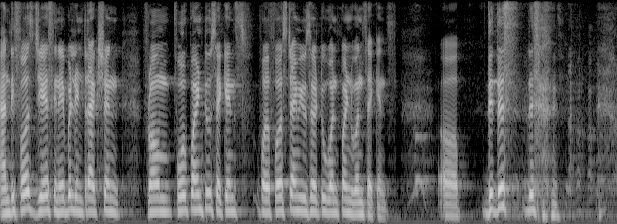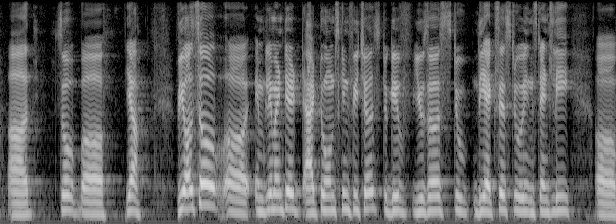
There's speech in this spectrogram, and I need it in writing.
and the first JS-enabled interaction from 4.2 seconds for a first-time user to 1.1 seconds. Uh, this, this uh, so uh, yeah. We also uh, implemented add to home screen features to give users to the access to instantly uh,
